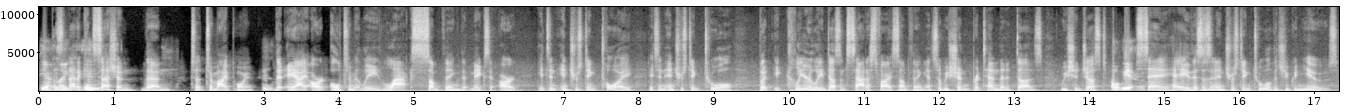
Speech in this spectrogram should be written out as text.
yeah, Isn't like, that a and- concession then to, to my point Yeah. that AI art ultimately lacks something that makes it art? It's an interesting toy, it's an interesting tool, but it clearly doesn't satisfy something, and so we shouldn't pretend that it does. We should just Oh, yeah. say, hey, this is an interesting tool that you can use.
